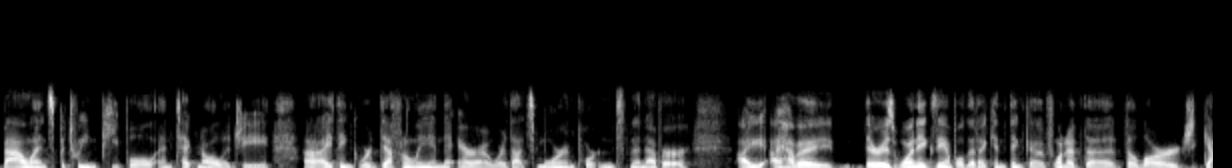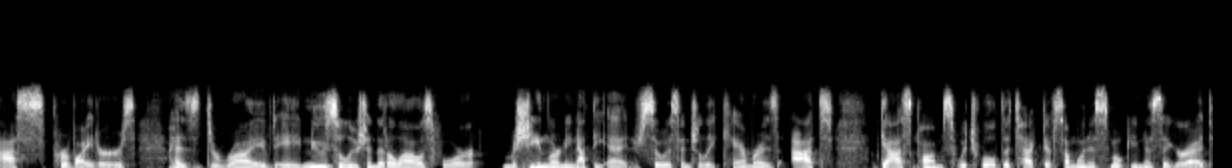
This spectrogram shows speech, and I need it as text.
balance between people and technology, uh, I think we're definitely in the era where that's more important than ever. I, I have a there is one example that I can think of. One of the the large gas providers has derived a new solution that allows for machine learning at the edge. So essentially, cameras at gas pumps, which will detect if someone is smoking a cigarette,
